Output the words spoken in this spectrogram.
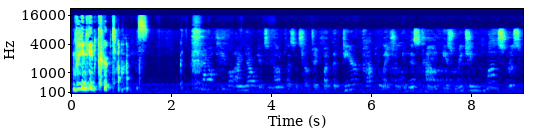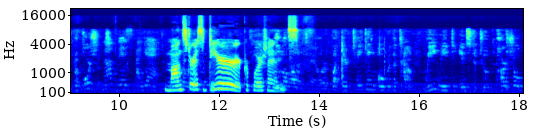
We need croutons. Now, people, I know it's an unpleasant subject, but the deer population in this town is reaching monstrous proportions. Not this again. Monstrous deer proportions. But they're taking over the town. We need to institute partial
